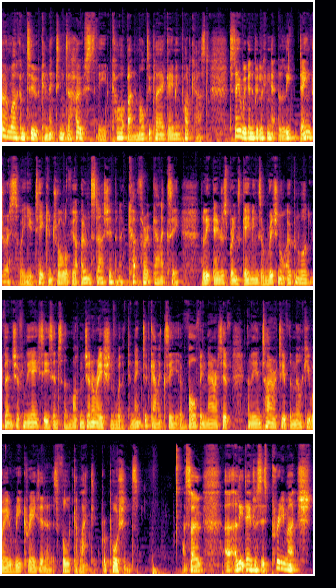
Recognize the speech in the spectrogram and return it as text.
Hello and welcome to Connecting to Host, the co op and multiplayer gaming podcast. Today we're going to be looking at Elite Dangerous, where you take control of your own starship in a cutthroat galaxy. Elite Dangerous brings gaming's original open world adventure from the 80s into the modern generation with a connected galaxy, evolving narrative, and the entirety of the Milky Way recreated at its full galactic proportions. So, uh, Elite Dangerous is pretty much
